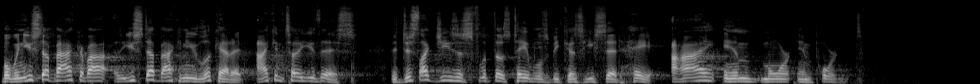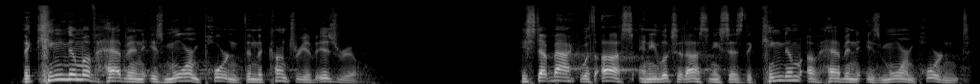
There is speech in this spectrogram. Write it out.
But when you step back about you step back and you look at it, I can tell you this that just like Jesus flipped those tables because he said, Hey, I am more important. The kingdom of heaven is more important than the country of Israel. He stepped back with us and he looks at us and he says, The kingdom of heaven is more important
